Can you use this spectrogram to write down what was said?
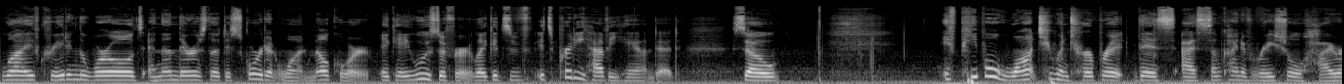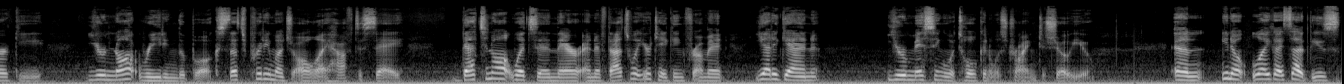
life, creating the worlds, and then there's the discordant one, Melkor, aka Lucifer. Like it's it's pretty heavy-handed. So if people want to interpret this as some kind of racial hierarchy, you're not reading the books. That's pretty much all I have to say. That's not what's in there, and if that's what you're taking from it, yet again, you're missing what Tolkien was trying to show you. And, you know, like I said, these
